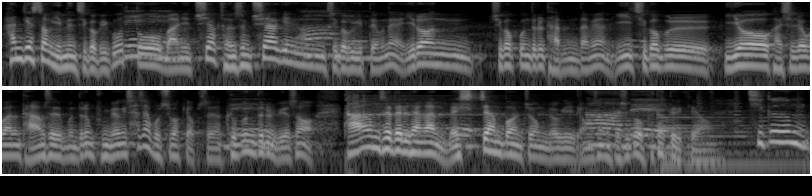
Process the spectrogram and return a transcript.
한계성이 있는 직업이고 네네. 또 많이 취약 전승 취약인 아, 직업이기 네. 때문에 이런 직업군들을 다룬다면 이 직업을 이어가시려고 하는 다음 세대 분들은 분명히 찾아볼 수밖에 없어요. 그분들을 위해서 다음 세대를 향한 메시지 한번 좀 여기 영상을 네. 아, 보시고 네. 부탁드릴게요. 지금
